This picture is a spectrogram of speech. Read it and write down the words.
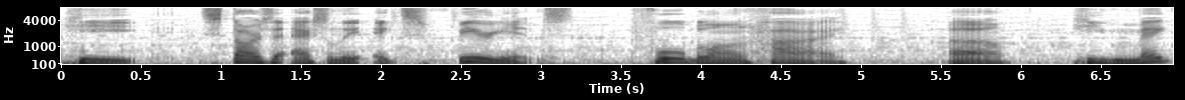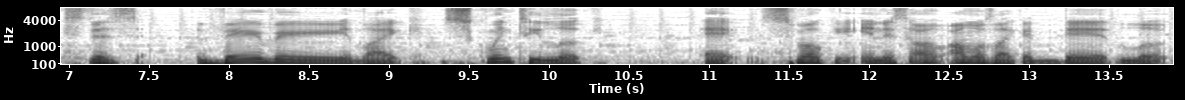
he starts to actually experience full blown high, uh, he makes this very, very like squinty look at Smokey, and it's almost like a dead look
